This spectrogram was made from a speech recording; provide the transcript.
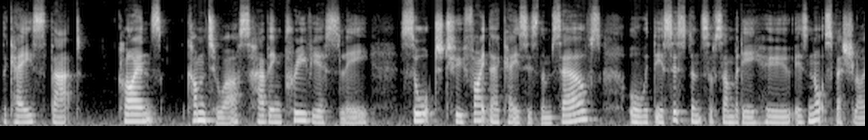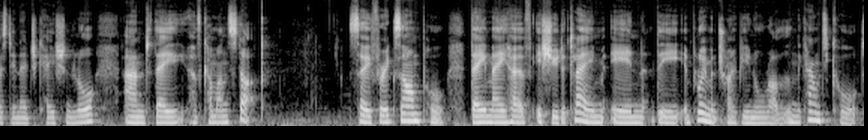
the case that clients come to us having previously sought to fight their cases themselves or with the assistance of somebody who is not specialised in education law and they have come unstuck. So, for example, they may have issued a claim in the employment tribunal rather than the county court.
